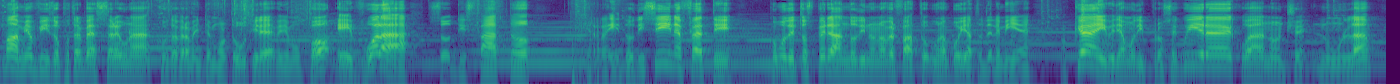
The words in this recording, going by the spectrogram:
Ma a mio avviso potrebbe essere una cosa veramente molto utile. Vediamo un po' E voilà, soddisfatto. Credo di sì in effetti. Come ho detto sperando di non aver fatto una boiata delle mie. Ok, vediamo di proseguire. Qua non c'è nulla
